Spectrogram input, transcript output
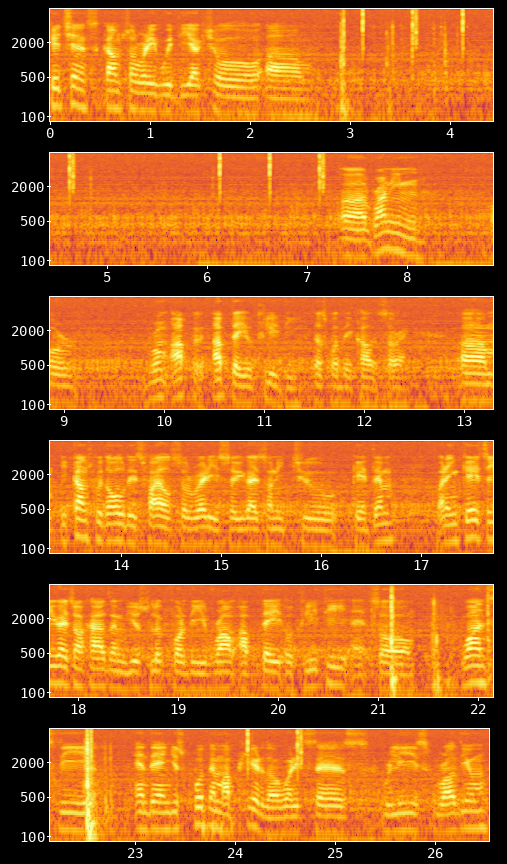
kitchens comes already with the actual um, uh, running or ROM up, update utility that's what they call it sorry. Um, it comes with all these files already so you guys don't need to get them. But in case you guys don't have them just look for the ROM update utility and so once the and then just put them up here though where it says release volume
